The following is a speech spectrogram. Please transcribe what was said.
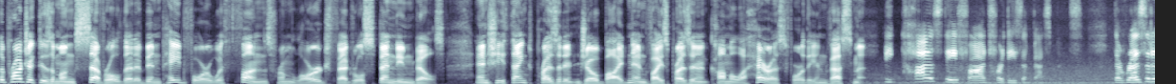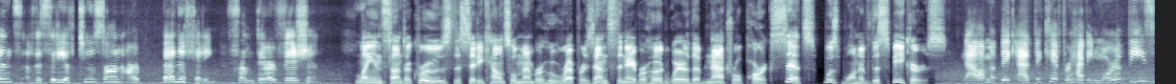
The project is among several that have been paid for with funds from large federal spending bills, and she thanked President Joe Biden and Vice President Kamala Harris for the investment. Because they fought for these investments, the residents of the city of Tucson are benefiting from their vision Lane Santa Cruz, the city council member who represents the neighborhood where the natural park sits, was one of the speakers. Now I'm a big advocate for having more of these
